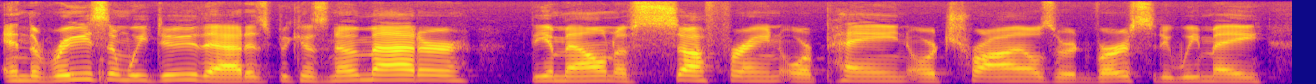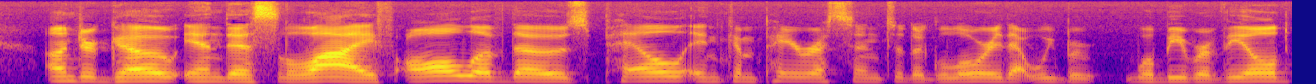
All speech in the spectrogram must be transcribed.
And the reason we do that is because no matter the amount of suffering or pain or trials or adversity we may undergo in this life, all of those pale in comparison to the glory that we be, will be revealed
